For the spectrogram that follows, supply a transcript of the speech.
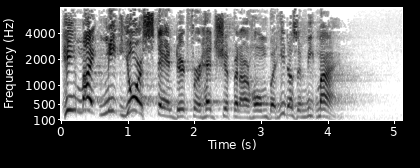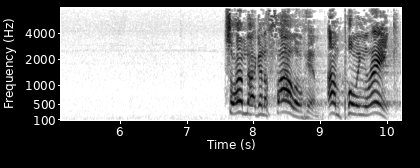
he might meet your standard for headship in our home, but he doesn't meet mine. So I'm not going to follow him. I'm pulling rank.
